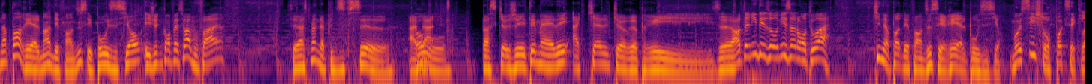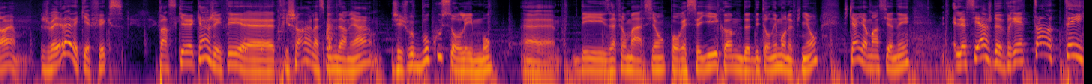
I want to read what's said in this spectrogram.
n'a pas réellement défendu ses positions. Et j'ai une confession à vous faire. C'est la semaine la plus difficile à Oh. date. Parce que j'ai été mêlé à quelques reprises. Euh, Anthony Desaulniers, selon toi, qui n'a pas défendu ses réelles positions? Moi aussi, je trouve pas que c'est clair. Je vais y aller avec FX. Parce que quand j'ai été euh, tricheur la semaine dernière, j'ai joué beaucoup sur les mots. euh, des affirmations pour essayer comme de détourner mon opinion. Puis quand il a mentionné le CH devrait tenter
